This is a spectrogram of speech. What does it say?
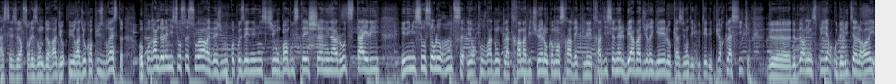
à 16h sur les ondes de Radio U, Radio Campus Brest. Au programme de l'émission ce soir, eh bien, je vais vous proposer une émission Bamboo Station in a Roots Style, une émission sur le Roots et on retrouvera donc la trame habituelle. On commencera avec les traditionnels béaba du reggae, l'occasion d'écouter des purs classiques de, de Burning Spear ou de Little Roy.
